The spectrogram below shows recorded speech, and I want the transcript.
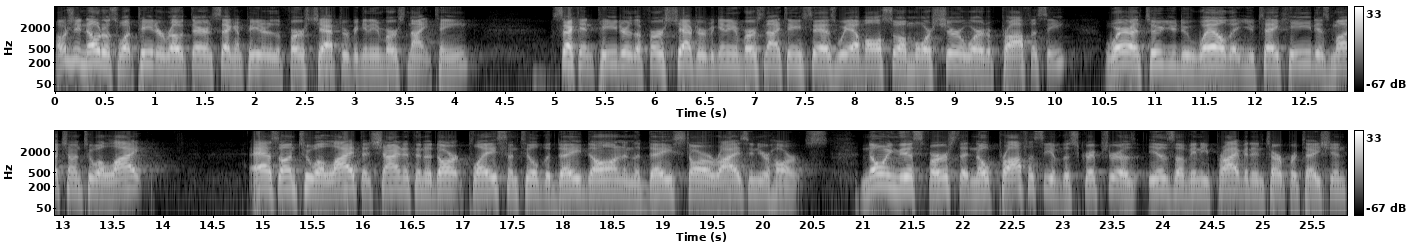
I want you to notice what Peter wrote there in 2 Peter, the first chapter, beginning in verse 19. 2 Peter, the first chapter, beginning in verse 19, says, We have also a more sure word of prophecy, whereunto you do well that you take heed as much unto a light, as unto a light that shineth in a dark place until the day dawn and the day star arise in your hearts Knowing this first, that no prophecy of the Scripture is, of any private interpretation,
